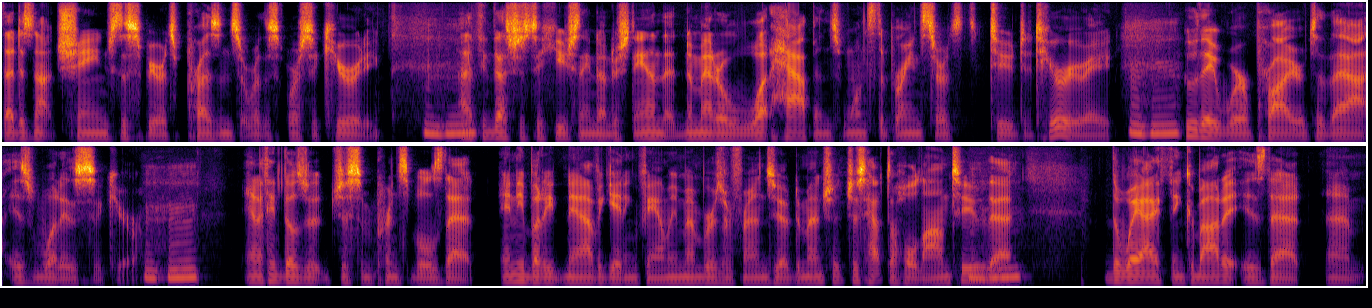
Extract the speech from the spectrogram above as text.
that does not change the spirit's presence or the, or security. Mhm. I think that's just a huge thing to understand that no matter what happens once the brain starts to deteriorate, Mhm. who they were prior to that is what is secure. Mhm. And I think those are just some principles that anybody navigating family members or friends who have dementia just have to hold on to. That the way I think about it is that um,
